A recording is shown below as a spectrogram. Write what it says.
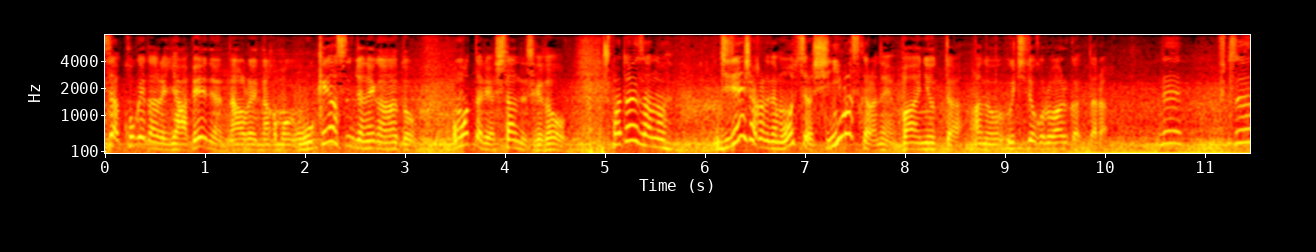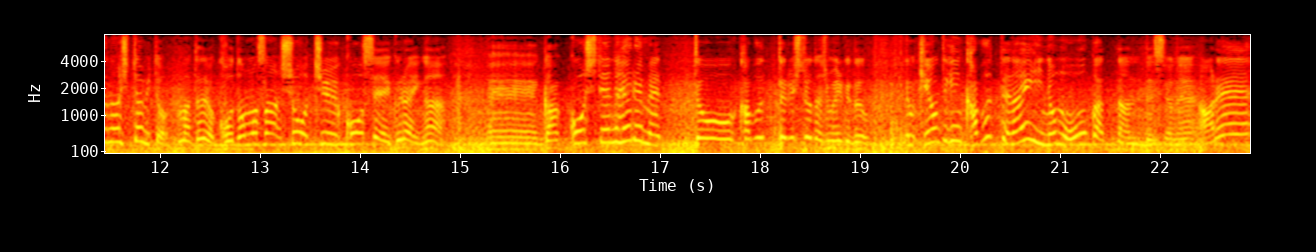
ざこけたらやべえねんな。俺なんかもう大怪我すんじゃねえかなと思ったりはしたんですけど、まあ、とりあえずあの自転車からでも落ちたら死にますからね。場合によっては。あの打ちどころ悪かったら。で普通の人々、まあ、例えば子供さん小中高生ぐらいが、えー、学校指定のヘルメットをかぶってる人たちもいるけどでも基本的にかぶってないのも多かったんですよね。あれ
